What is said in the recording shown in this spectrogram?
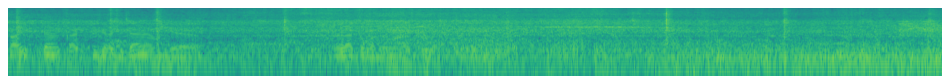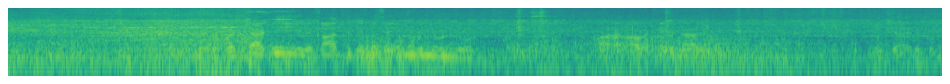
கைத்தை கட்டி கட்டி தான் அவங்க விளக்கப்படுது வழக்கு. வெட்டாட்டி இதை காற்றுக்கு என்ன செய்ய முடிஞ்சு விழுந்துவோம் அழகாக வெட்டி விட்டால் நீட்டாக இருக்கும்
